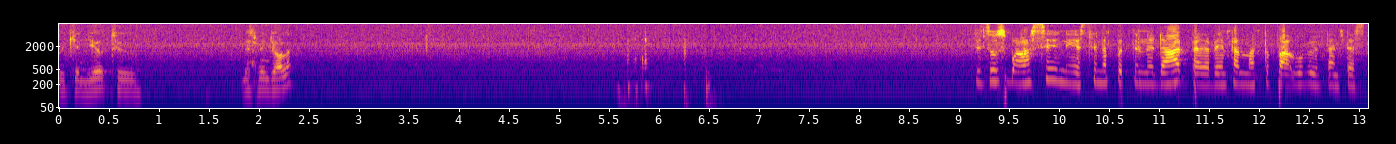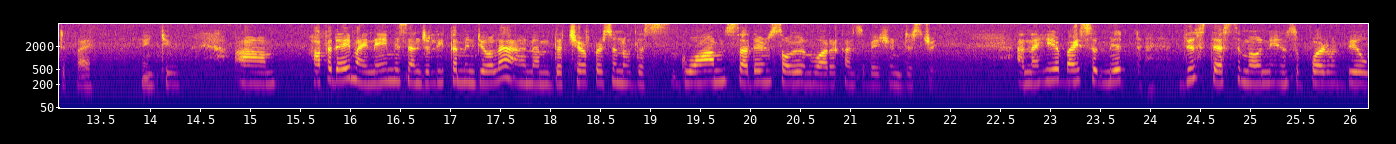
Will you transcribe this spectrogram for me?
we can yield to Ms. Mendiola. Matupago bem para testify. Thank you. Um, Hafa Adai, my name is Angelita Mendiola and I'm the chairperson of the Guam Southern Soil and Water Conservation District. And I hereby submit this testimony in support of Bill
